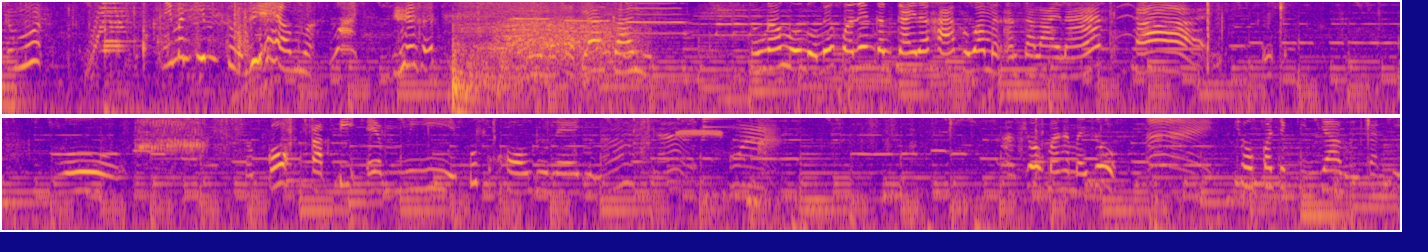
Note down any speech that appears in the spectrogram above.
ไปตรงนู้นนี่มันทิ่มตูดพี่แอมอะนี่มาตัดหญ้ากันน้องๆหนูๆไม่ควรเล่นกันไกลนะคะ เพราะว่ามันอันตรายนะ ใช่โอ้แล้วก็กับพี่เอ็มมีผู้ปกครองดูแลอยู่นะใช่อะโชคมาทำไมโชคโชคก็จะกินหญ้าเหมือนกันที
